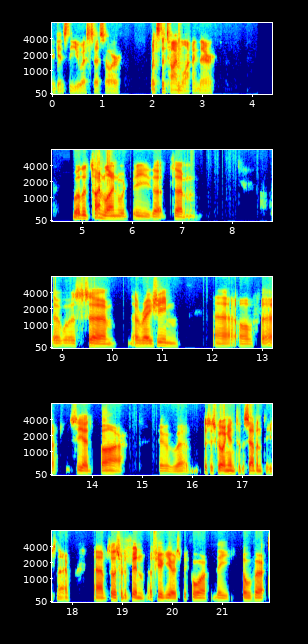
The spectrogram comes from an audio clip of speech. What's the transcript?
against the USSR. What's the timeline there? Well, the timeline would be that um, there was um, a regime of uh, Siad Barre, who uh, this is going into the 70s now. Um, so this would have been a few years before the overt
